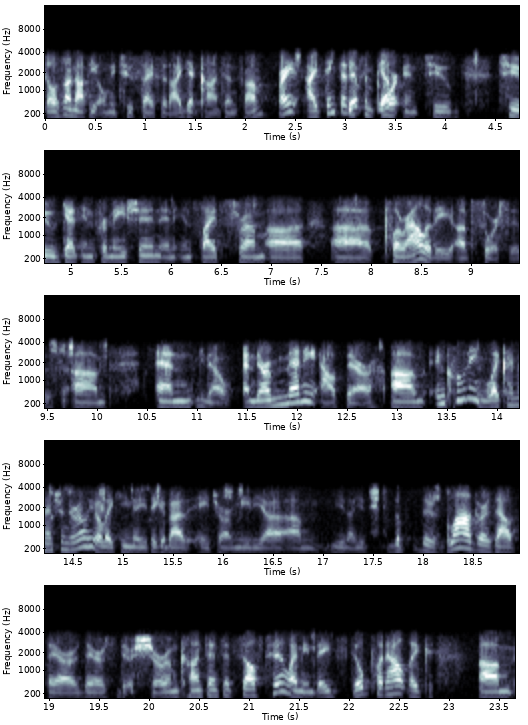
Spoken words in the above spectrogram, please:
those are not the only two sites that I get content from, right? I think that Yep, it's yep. important to to get information and insights from uh, uh, plurality of sources. Um, and you know, and there are many out there, um, including, like I mentioned earlier, like you know, you think about HR media. Um, you know, you, the, there's bloggers out there. There's there's SHRM content itself too. I mean, they still put out like um,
